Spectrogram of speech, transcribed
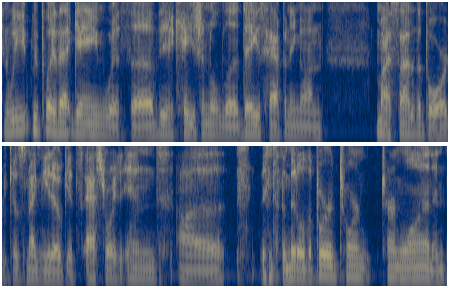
and we we play that game with uh, the occasional uh, daze happening on my side of the board because Magneto gets asteroid end uh, into the middle of the board turn turn one and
